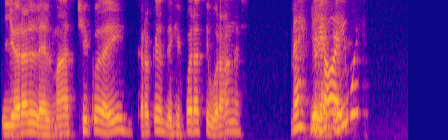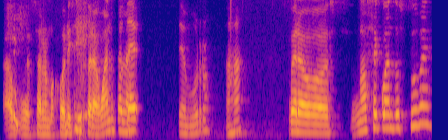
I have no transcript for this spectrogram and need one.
y yo era el, el más chico de ahí creo que el de equipo era tiburones Ve, yo estaba ahí, güey. ah pues a lo mejor y sí pero aguántala De, de burro, ajá. Pero no sé cuánto estuve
